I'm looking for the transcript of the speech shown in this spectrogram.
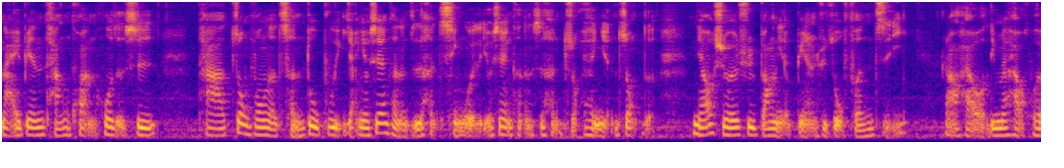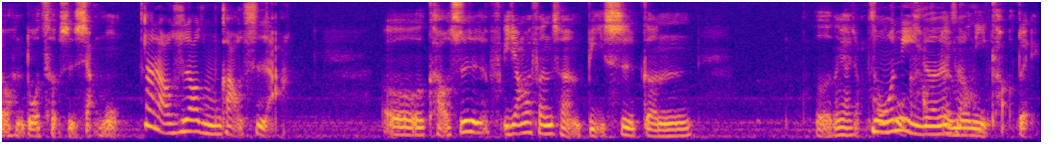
哪一边瘫痪，或者是他中风的程度不一样。有些人可能只是很轻微的，有些人可能是很重、很严重的。你要学会去帮你的病人去做分级，然后还有里面还会有很多测试项目。那老师要怎么考试啊？呃，考试一样会分成笔试跟呃，那个叫模拟的那对种模拟考。对，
